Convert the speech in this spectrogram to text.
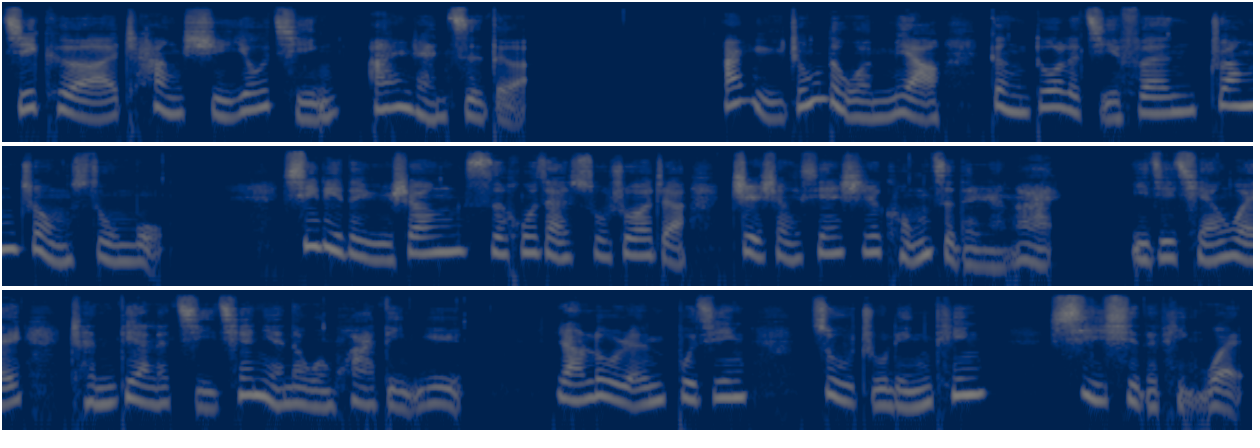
即可畅叙幽情，安然自得。而雨中的文庙，更多了几分庄重肃穆。犀利的雨声似乎在诉说着至圣先师孔子的仁爱，以及前为沉淀了几千年的文化底蕴，让路人不禁驻足聆听，细细的品味。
